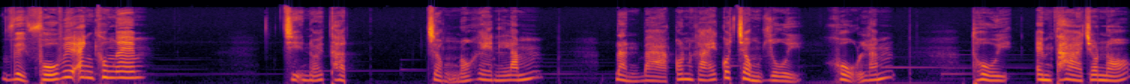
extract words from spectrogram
Về phố với anh không em? Chị nói thật, chồng nó ghen lắm. Đàn bà con gái có chồng rồi, khổ lắm. Thôi, em tha cho nó.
